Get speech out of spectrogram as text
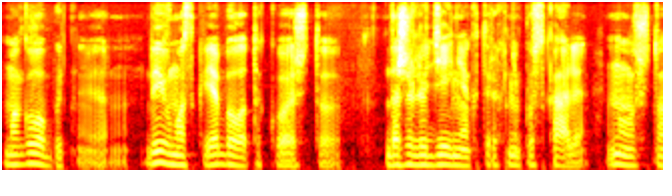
могло быть, наверное. Да и в Москве было такое, что даже людей некоторых не пускали. Ну, что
